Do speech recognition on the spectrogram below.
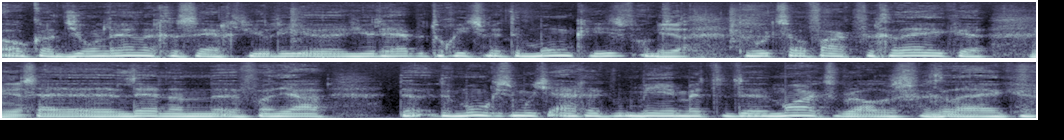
ook aan John Lennon gezegd. Jullie, jullie hebben toch iets met de Monkeys? Want Ja. er wordt zo vaak vergeleken. Ja. Zei Lennon van ja, de, de Monkeys moet je eigenlijk meer met de Marx Brothers vergelijken.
